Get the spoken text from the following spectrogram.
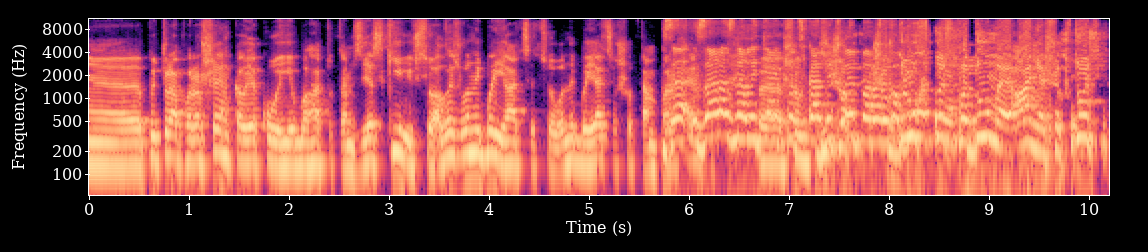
е, Петра Порошенка, у якого є багато там зв'язків і все, але ж вони бояться цього. Вони бояться, що там За, зараз Е, налетять, що, тут скажуть, що, ви що вдруг хтось подумає, Аня, що хтось,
